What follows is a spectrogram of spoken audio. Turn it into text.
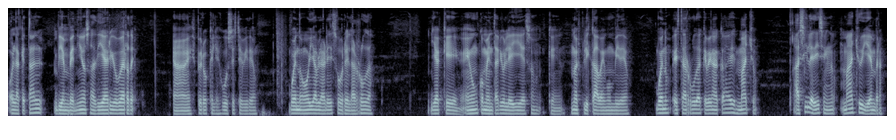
Hola, ¿qué tal? Bienvenidos a Diario Verde. Ah, espero que les guste este video. Bueno, hoy hablaré sobre la ruda, ya que en un comentario leí eso que no explicaba en un video. Bueno, esta ruda que ven acá es macho. Así le dicen, ¿no? Macho y hembra.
